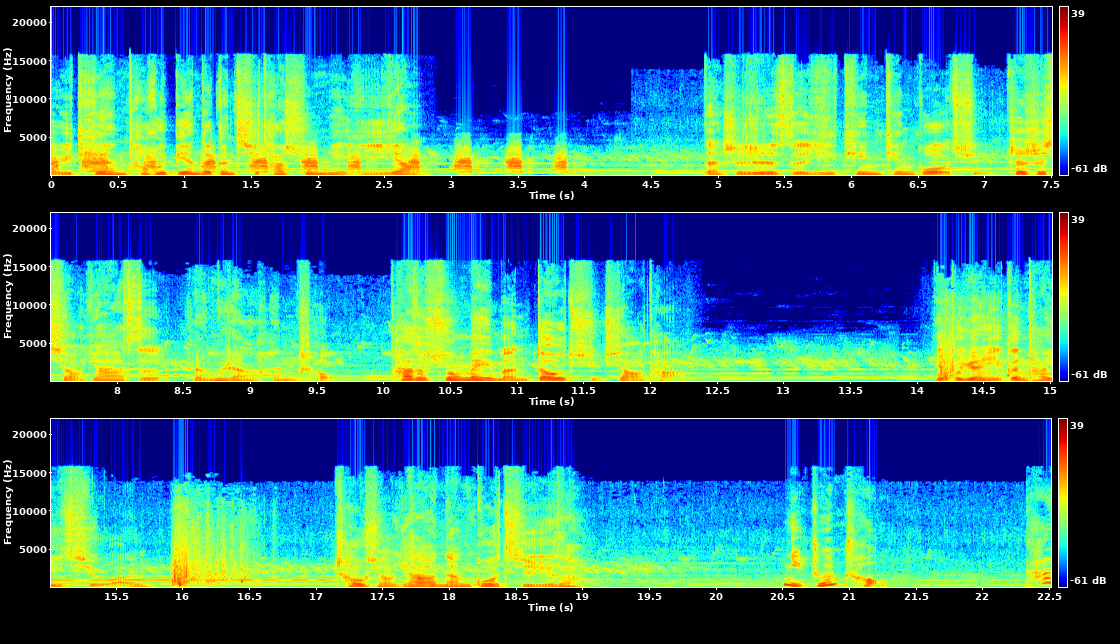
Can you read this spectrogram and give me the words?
有一天他会变得跟其他兄妹一样，但是日子一天天过去，这只小鸭子仍然很丑，它的兄妹们都取笑它，也不愿意跟它一起玩。丑小鸭难过极了。你真丑，看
